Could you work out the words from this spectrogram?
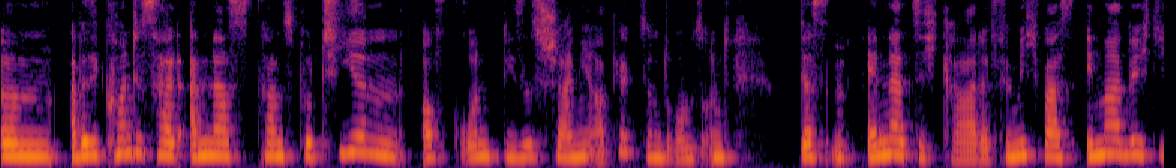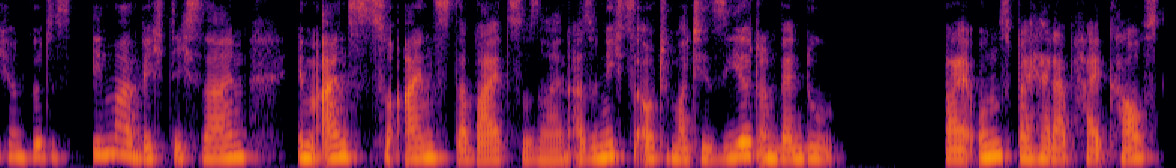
Ähm, aber sie konnte es halt anders transportieren aufgrund dieses Shiny Object Syndroms. Und das ändert sich gerade. Für mich war es immer wichtig und wird es immer wichtig sein, im Eins zu eins dabei zu sein. Also nichts automatisiert. Und wenn du bei uns bei Head Up High kaufst,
